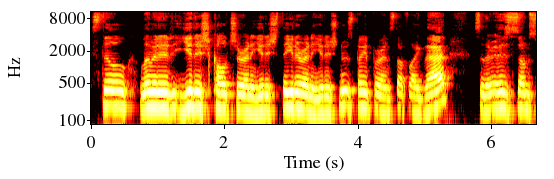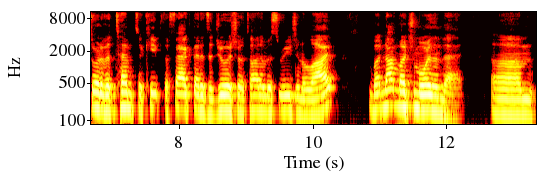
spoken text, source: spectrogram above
still limited Yiddish culture and a Yiddish theater and a Yiddish newspaper and stuff like that. So there is some sort of attempt to keep the fact that it's a Jewish autonomous region alive, but not much more than that. Um,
